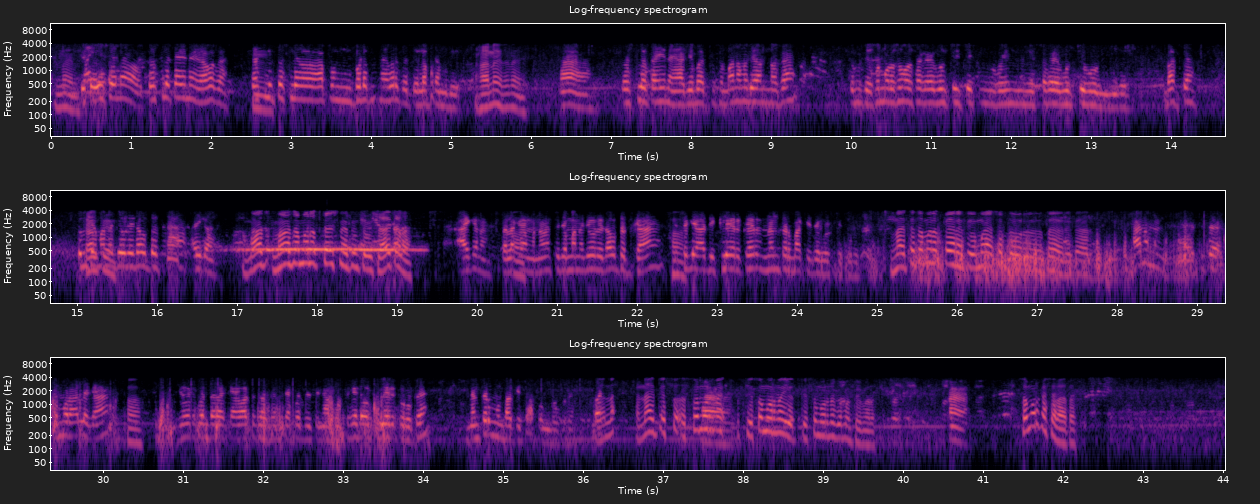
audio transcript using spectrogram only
नाही तिथं विषय नाही तसलं काही नाही हा बघा. तसलं तसलं आपण पडत नाही बरं का ते लफड्यामध्ये. हा नाही नाही हा तसलं काही नाही अजिबात. तसं मनामध्ये आणू नका. तुमच्यासमोर समोर सगळ्या गोष्टी चेकिंग होईल सगळ्या गोष्टी होऊन बस का? तुमच्या चालतंय. मनात जेवढे डाऊट का? ऐका. माझ माझ्या मनात काहीच नाही तुमच्याविषयी ऐका ना. ऐका ना त्याला काय म्हणा तुझ्या मनात जेवढे डाऊटच का? ते हा. सगळे आधी क्लिअर कर नंतर बाकीच्या गोष्टी करू. नाही त्याच्या मनात काय नाही ते माझ्या शब्दावर तयार आहे काय अडचण हा ना मग तिथं समोर आलं का? हा. जेवढे पण त्याला काय वाटत असेल त्या पद्धतीने आपण सगळे डाऊट क्लिअर करू का? नंतर मग बाकीचं आपण बघू. नाही नाही, ते स- समोर. नाही ते समोर नाही येत ते समोर नको म्हणतोय मला. हा. समोर कशाला आता?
